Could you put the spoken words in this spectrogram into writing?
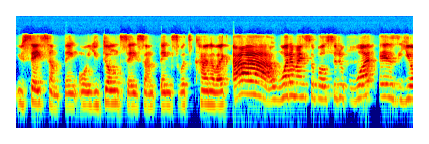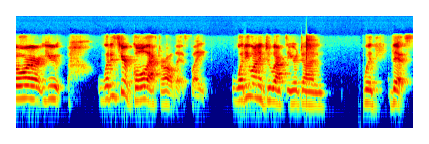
you say something or you don't say something. So it's kind of like, ah, what am I supposed to do? What is your you what is your goal after all this? Like, what do you want to do after you're done with this?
